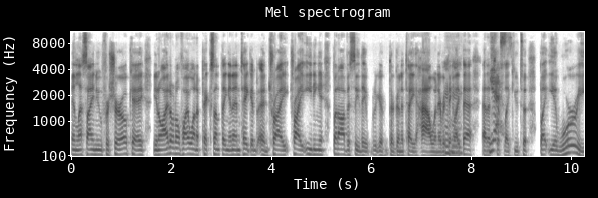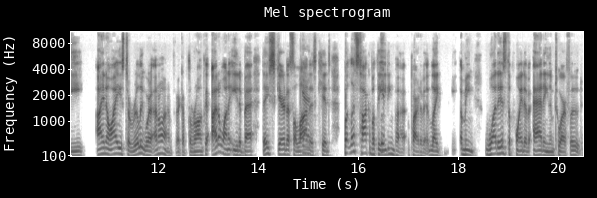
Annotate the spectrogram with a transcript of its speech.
unless i knew for sure okay you know i don't know if i want to pick something and then take it and try try eating it but obviously they they're going to tell you how and everything mm-hmm. like that at a yes. trip like you took but you worry I know I used to really worry. I don't want to pick up the wrong thing. I don't want to eat a bad. They scared us a lot yeah. as kids. But let's talk about the yeah. eating part, part of it. Like, I mean, what is the point of adding them to our food?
